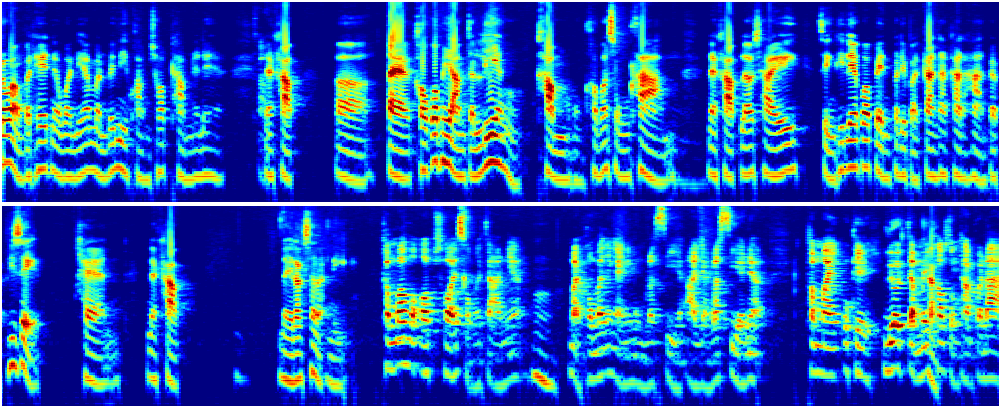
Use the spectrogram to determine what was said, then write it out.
ระหว่างประเทศในวันนี้มันไม่มีความชอบธรรมแน่ๆนะครับแต่เขาก็พยายามจะเลี่ยงคำของคำว่าสงครามนะครับแล้วใช้สิ่งที่เรียกว่าเป็นปฏิบัติการทางการทหารแบบพิเศษแทนนะครับในลักษณะนี้คำว่า war of choice ของอาจารย์เนี่ยหมายความว่ายังไงในมุมรัสเซียอะอย่างรัสเซียเนี่ยทำไมโอเค เลือกจะไม่เข้าสงครามก็ได้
